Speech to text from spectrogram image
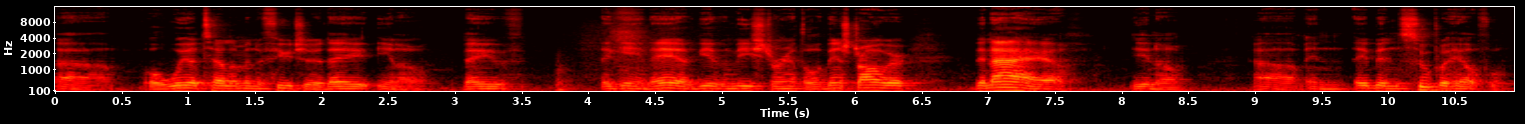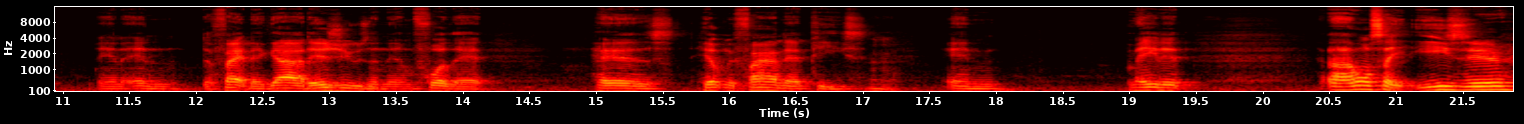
uh, or will tell them in the future, they, you know, they've, again, they have given me strength or been stronger than I have, you know, um, and they've been super helpful. And and the fact that God is using them for that has helped me find that peace and made it I won't say easier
